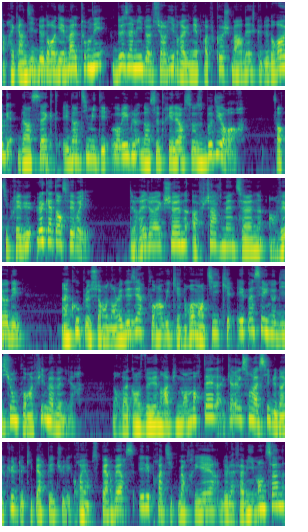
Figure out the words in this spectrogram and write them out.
après qu'un deal de drogue ait mal tourné, deux amis doivent survivre à une épreuve cauchemardesque de drogue, d'insectes et d'intimité horrible dans ce thriller sauce body horror. Sortie prévue le 14 février. The Resurrection of Charles Manson en VOD. Un couple se rend dans le désert pour un week-end romantique et passer une audition pour un film à venir. Leurs vacances deviennent rapidement mortelles car elles sont la cible d'un culte qui perpétue les croyances perverses et les pratiques meurtrières de la famille Manson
